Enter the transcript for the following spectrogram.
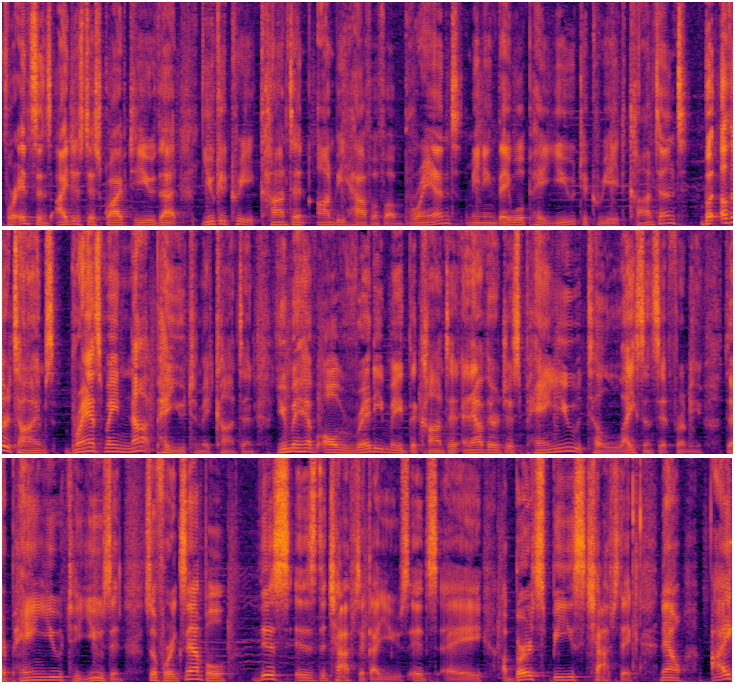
For instance, I just described to you that you could create content on behalf of a brand, meaning they will pay you to create content. But other times, brands may not pay you to make content. You may have already made the content, and now they're just paying you to license it from you. They're paying you to use it. So, for example, this is the chapstick I use. It's a, a Burt's Bees chapstick. Now, I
